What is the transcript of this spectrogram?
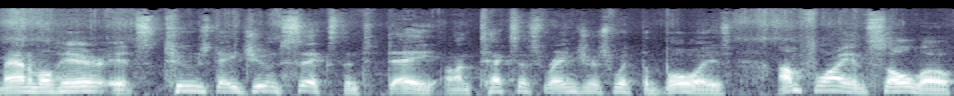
Manimal here. It's Tuesday, June 6th, and today on Texas Rangers with the Boys, I'm flying solo.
